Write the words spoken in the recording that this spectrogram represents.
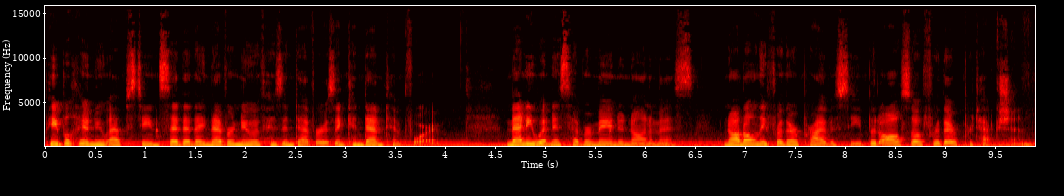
People who knew Epstein said that they never knew of his endeavors and condemned him for it. Many witnesses have remained anonymous, not only for their privacy, but also for their protection.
